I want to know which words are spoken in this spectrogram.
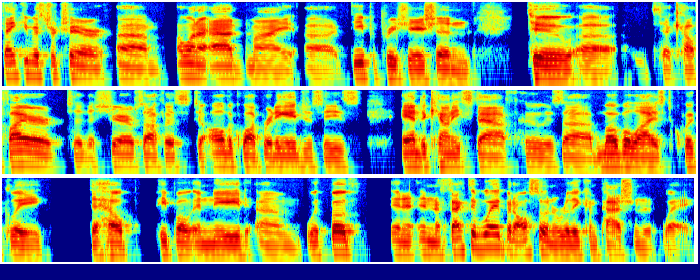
Thank you, Mr. Chair. Um, I want to add my uh, deep appreciation to uh, to CAL FIRE, to the Sheriff's Office, to all the cooperating agencies, and to county staff who is uh, mobilized quickly to help people in need um, with both in, a- in an effective way, but also in a really compassionate way.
